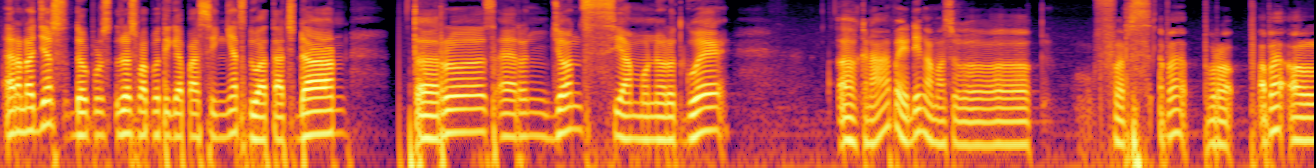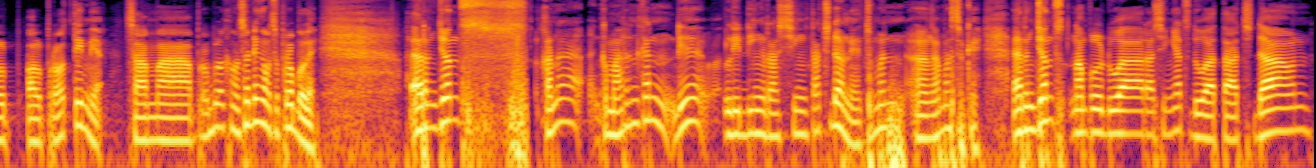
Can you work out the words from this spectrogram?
Aaron Rodgers 243 passing yards 2 touchdown. Terus Aaron Jones yang menurut gue uh, kenapa ya dia nggak masuk first apa pro apa all all pro team ya? Sama Pro Bowl kalau dia nggak masuk Pro Bowl ya? Aaron Jones karena kemarin kan dia leading rushing touchdown ya cuman eh, nggak uh, masuk ya? Aaron Jones 62 rushing yards 2 touchdown.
